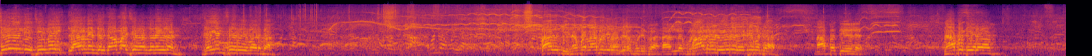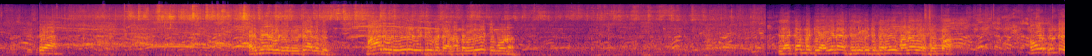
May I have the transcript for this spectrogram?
சிவகங்கை சீமை லாவணேந்தர் காமாட்சி அம்மன் துணையுடன் ஜெயன் சேர்வை மாடுப்பா பாதம்பி நம்பர் நாற்பத்தி ரெண்டு பிடிப்பா நல்ல மாடுகள் வீரர் வெற்றி பெற்றார். நாற்பத்தி ஏழு. நாற்பத்தி ஏழு அருமையான படி விட்டா தம்பி மாடுபடி வீரர் வெற்றி பெற்றார் நம்பர் இருபத்தி மூணு. லக்கம்பட்டி ஐயனார் ஜல்லிக்கட்டு பிறகு மனோகர் பொம்மா. நூறு துண்டு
